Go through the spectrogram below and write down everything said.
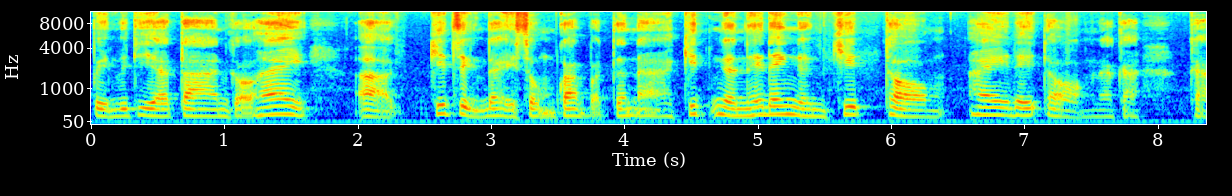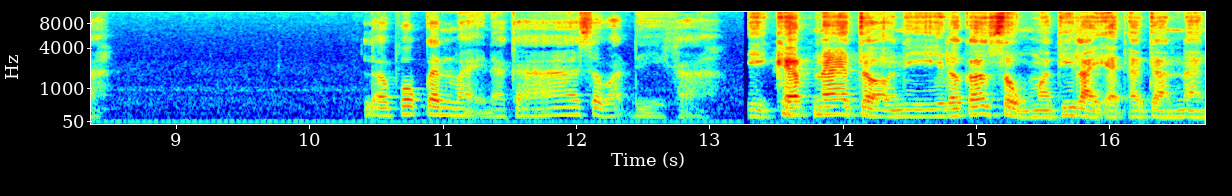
เป็นวิทยาทานขอให้อ่าคิดสิ่งใดสมความปรารถนา คิดเงินให้ได้เงินคิดทองให้ได้ทองนะคะค่ะ แล้วพบกันใหม่นะคะ สวัสดีค่ะ แคปหน้าจอนี้แล้วก็ส่งมาที่ไลน์แอดอาจารย์นัน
